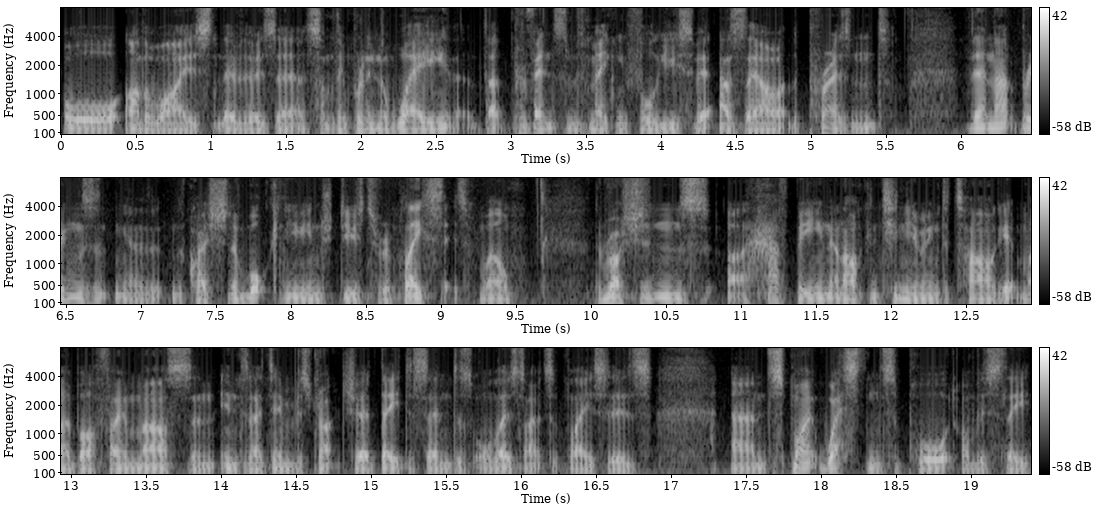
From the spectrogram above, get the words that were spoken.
or otherwise there's a, something put in the way that, that, prevents them from making full use of it as they are at the present, then that brings you know, the, the question of what can you introduce to replace it? Well, the Russians uh, have been and are continuing to target mobile phone masts and internet infrastructure, data centers, all those types of places. And despite Western support, obviously,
